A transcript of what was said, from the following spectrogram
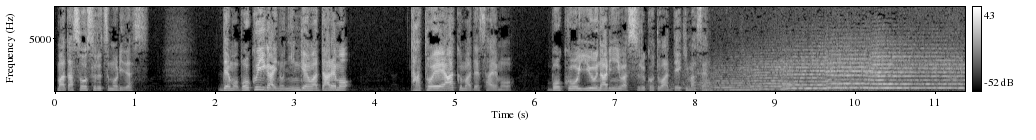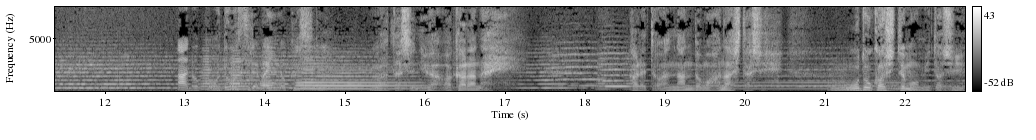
またそうするつもりです。でも僕以外の人間は誰も、たとえ悪魔でさえも、僕を言うなりにはすることはできません。あの子をどうすればいいのかしら。私にはわからない。彼とは何度も話したし、脅かしても見たし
